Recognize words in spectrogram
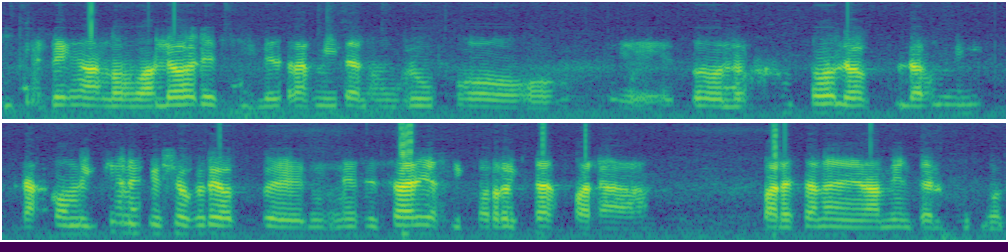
y que tengan los valores y le transmitan un grupo eh, lo, las convicciones que yo creo necesarias y correctas para para estar en el ambiente del fútbol.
